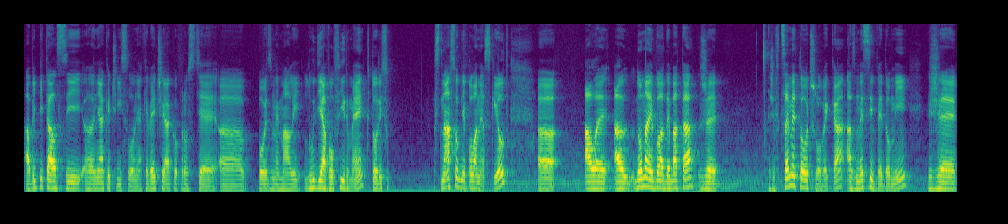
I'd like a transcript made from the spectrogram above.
a vypýtal si uh, nejaké číslo, nejaké väčšie ako proste uh, povedzme mali ľudia vo firme, ktorí sú násobne podľa mňa skilled, ale, ale normálne bola debata, že, že chceme toho človeka a sme si vedomí, že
